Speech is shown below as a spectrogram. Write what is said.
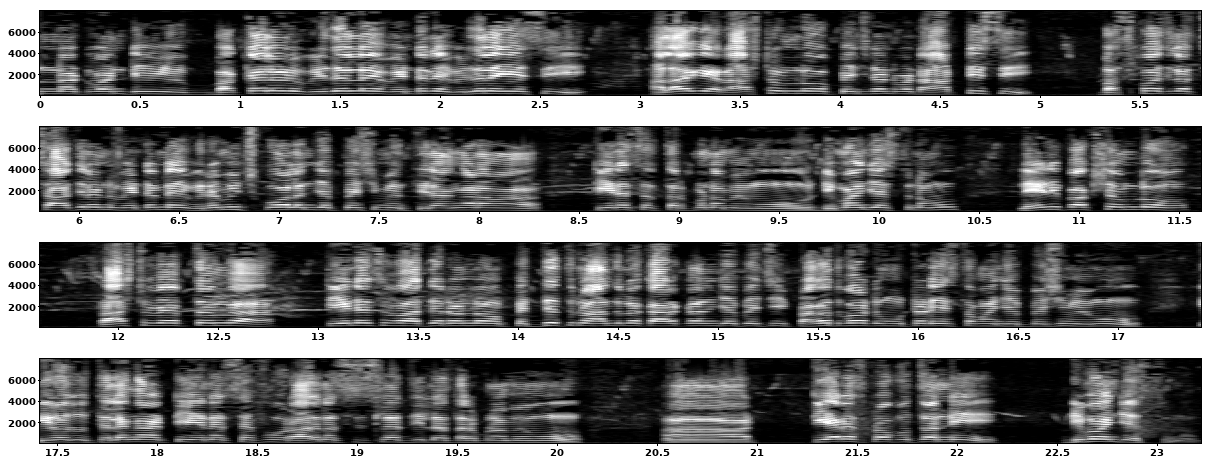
ఉన్నటువంటి బకాయిలను విడుదల వెంటనే విడుదల చేసి అలాగే రాష్ట్రంలో పెంచినటువంటి ఆర్టీసీ బస్ పాజీల ఛార్జీలను వెంటనే విరమించుకోవాలని చెప్పేసి మేము తెలంగాణ టీఎన్ఎస్ఎఫ్ తరఫున మేము డిమాండ్ చేస్తున్నాము. లేని పక్షంలో రాష్ట్ర వ్యాప్తంగా టీఎన్ఎస్ఎఫ్ ఆధ్వర్యంలో పెద్ద ఎత్తున ఆందోళన కార్యక్రమం చెప్పేసి ప్రగతిబాటు ముట్టడి ఇస్తామని చెప్పేసి మేము ఈరోజు తెలంగాణ టీఎన్ఎస్ఎఫ్ రాజన్న సిరిసిల్ల జిల్లా తరఫున మేము టీఆర్ఎస్ ప్రభుత్వాన్ని డిమాండ్ చేస్తున్నాం.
